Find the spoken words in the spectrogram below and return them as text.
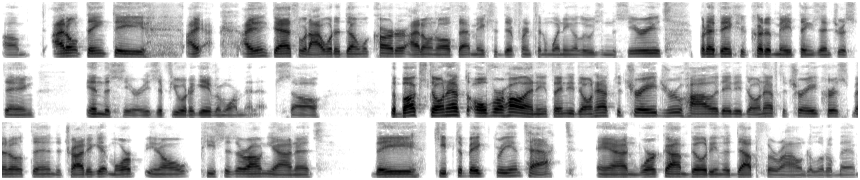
Um, I don't think they. I I think that's what I would have done with Carter. I don't know if that makes a difference in winning or losing the series, but I think it could have made things interesting in the series if you would have gave him more minutes. So the Bucks don't have to overhaul anything. They don't have to trade Jrue Holiday. They don't have to trade Khris Middleton to try to get more, you know, pieces around Giannis. They keep the big three intact and work on building the depth around a little bit.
